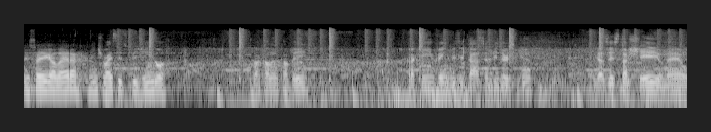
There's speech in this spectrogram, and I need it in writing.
É isso aí, galera. A gente vai se despedindo da Calanca Bay. Pra quem vem visitar St. Peter's Pool, e às vezes tá cheio, né? Ou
